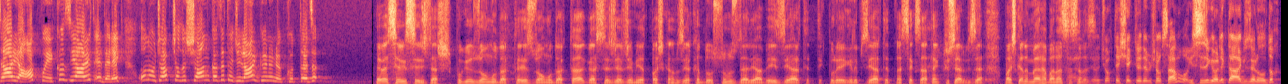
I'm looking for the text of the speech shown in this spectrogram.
Derya Akbıyık'ı ziyaret ederek 10 Ocak Çalışan Gazeteciler Günü'nü kutladı. Evet sevgili seyirciler, bugün Zonguldak'tayız. Zonguldak'ta Gazeteciler Cemiyet Başkanımız, yakın dostumuz Derya Bey'i ziyaret ettik. Buraya gelip ziyaret etmezsek zaten küser bize. Başkanım merhaba, nasılsınız? Çok teşekkür ederim. Çok sağ olun. Sizi gördük daha güzel olduk.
